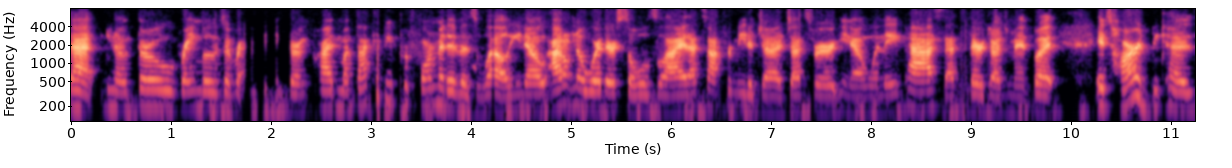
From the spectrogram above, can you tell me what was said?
that you know throw rainbows over everything during Pride Month, that could be performative as well. You know, I don't know where their souls lie. That's not for me to judge. That's for you know when they pass, that's their judgment. But it's hard because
